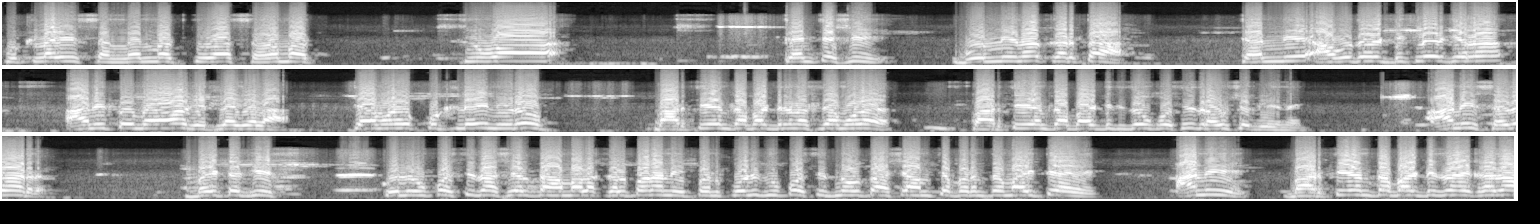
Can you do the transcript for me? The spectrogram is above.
कुठलाही संगनमत किंवा सहमत किंवा त्यांच्याशी बोलणी न करता त्यांनी अगोदर डिक्लेअर केलं आणि तो मेळावा घेतला गेला. त्यामुळे कुठलेही निरोप भारतीय जनता पार्टी नसल्यामुळं भारतीय जनता पार्टी तिथे उपस्थित राहू शकली नाही. आणि सदर बैठकीस कोणी उपस्थित असेल तर आम्हाला कल्पना नाही पण कोणीच उपस्थित नव्हतं अशी आमच्यापर्यंत माहिती आहे. आणि भारतीय जनता पार्टीचा एखादा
